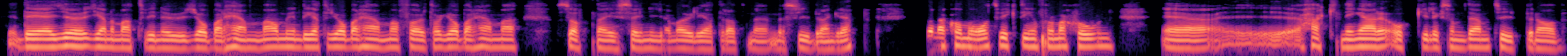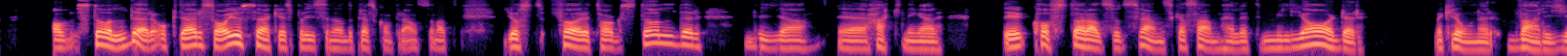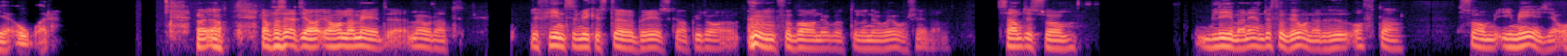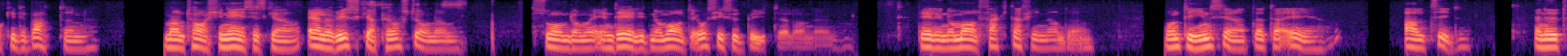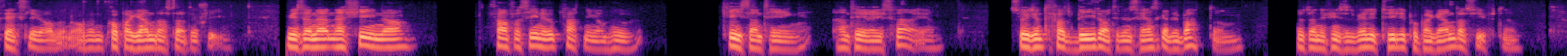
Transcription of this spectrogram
det är ju genom att vi nu jobbar hemma och myndigheter jobbar hemma, företag jobbar hemma så öppnar sig nya möjligheter att med, med cyberangrepp kunna komma åt viktig information, eh, hackningar och liksom den typen av av stölder. Och där sa ju Säkerhetspolisen under presskonferensen att just företagsstölder via eh, hackningar det kostar alltså det svenska samhället miljarder med kronor varje år. Ja, ja. Jag får säga att jag, jag håller med eh, Maud att det finns en mycket större beredskap idag för bara något eller några år sedan. Samtidigt så blir man ändå förvånad hur ofta som i media och i debatten man tar kinesiska eller ryska påståenden som de är en del i ett normalt åsiktsutbyte eller en del i normalt faktafinnande och inte inser att detta är alltid en utväxling av en, av en propagandastrategi. När, när Kina framför sina uppfattningar om hur krishantering hanterar i Sverige så är det inte för att bidra till den svenska debatten utan det finns ett väldigt tydligt propagandasyfte.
